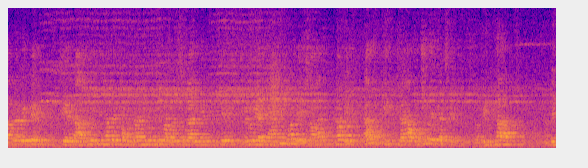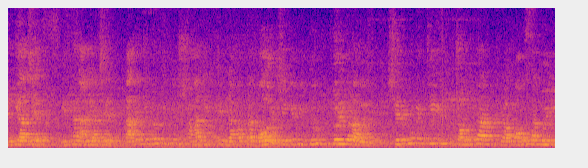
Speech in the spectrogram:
আপনারা দেখবেন যে রাজনৈতিকভাবে ক্ষমতায়ন হচ্ছে বাংলাদেশের নারী নেতৃত্বে এবং একইভাবে সামাজিকভাবে, এমনকি যারা অবসরে গেছেন বৃদ্ধা ব্যক্তি আছে বৃদ্ধা নারী আছেন তাদের জন্য কিন্তু সামাজিক যে নিরাপত্তার বলয়, সেটিও কিন্তু তৈরি করা হয়েছে। সেরকম একটি চমৎকার অবস্থা তৈরি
